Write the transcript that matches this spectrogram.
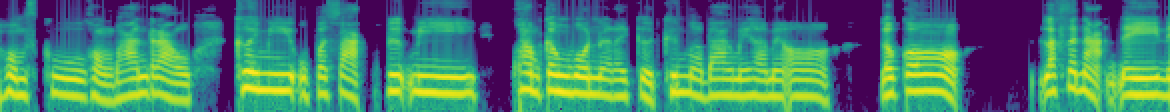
โฮมสคูลของบ้านเรา เคยมีอุปสรรคหรือมีความกังวลอะไรเกิดขึ้นมาบ้างไหมคะแม่อ้อ แล้วก็ลักษณะในใน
